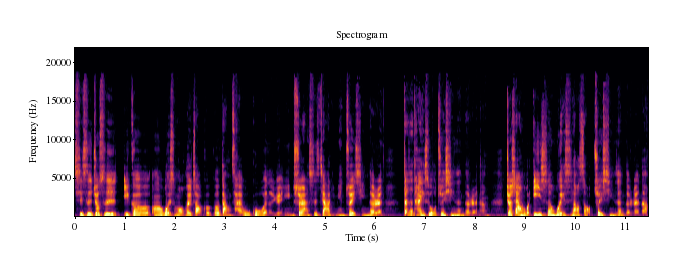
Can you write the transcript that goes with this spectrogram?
其实就是一个，呃，为什么我会找哥哥当财务顾问的原因。虽然是家里面最亲的人，但是他也是我最信任的人啊。就像我医生，我也是要找最信任的人啊，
